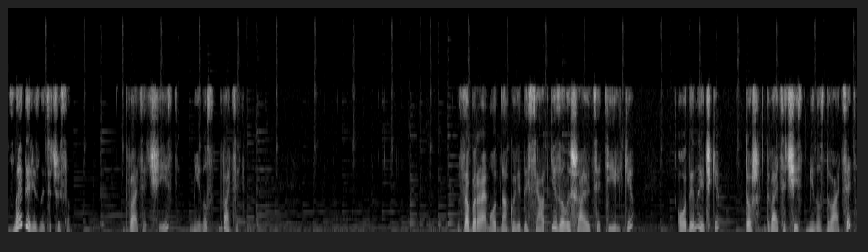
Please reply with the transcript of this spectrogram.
Знайди різницю чисел. 26 мінус 20. Забираємо однакові десятки, залишаються тільки одинички. Тож 26 мінус 20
